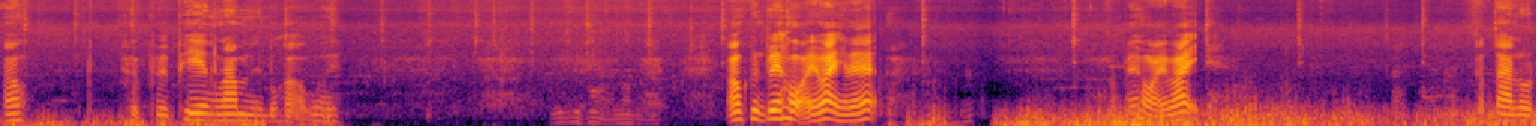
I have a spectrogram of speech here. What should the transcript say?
เอาเพเพลงล่ำเลยบอกเขาเลยเอาขึ้นไปหอยไว้แล้วไปหอยไว้กระตารถ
